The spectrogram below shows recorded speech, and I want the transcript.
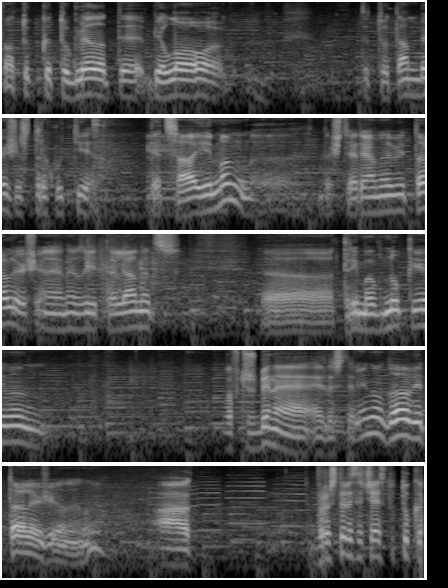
Това тук като гледате било, тето там беше страхотия. Деца имам, дъщеря ми е в Италия, не за италянец. Трима внуки имам. В чужбина е, е дъщеря. Трина, да, в Италия жена. А връща ли се често тук?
